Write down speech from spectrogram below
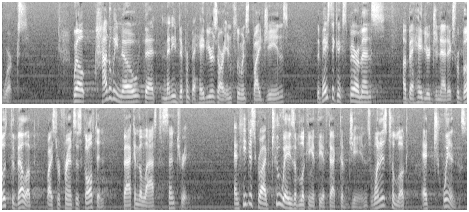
works. Well, how do we know that many different behaviors are influenced by genes? The basic experiments of behavior genetics were both developed by Sir Francis Galton back in the last century. And he described two ways of looking at the effect of genes. One is to look at twins.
